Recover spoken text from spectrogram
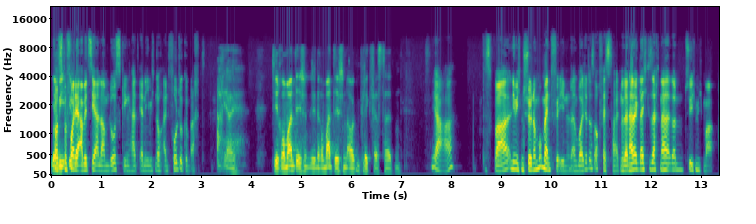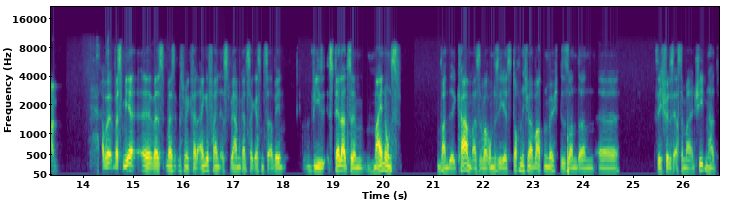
Ja, Kurz wie- bevor wie- der ABC-Alarm losging, hat er nämlich noch ein Foto gemacht. Ach ja, die romantischen, den romantischen Augenblick festhalten. Ja, das war nämlich ein schöner Moment für ihn und dann wollte er das auch festhalten. Und dann hat er gleich gesagt, na, dann ziehe ich mich mal an. Aber was mir, äh, was, was, was mir gerade eingefallen ist, wir haben ganz vergessen zu erwähnen, wie Stella zum Meinungswandel kam. Also warum sie jetzt doch nicht mehr warten möchte, sondern äh, sich für das erste Mal entschieden hat.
